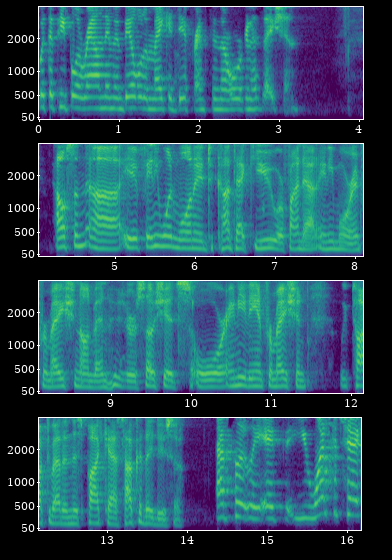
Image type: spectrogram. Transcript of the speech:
with the people around them and be able to make a difference in their organization. Allison, uh, if anyone wanted to contact you or find out any more information on Van Hooser Associates or any of the information we've talked about in this podcast, how could they do so? Absolutely. If you want to check,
